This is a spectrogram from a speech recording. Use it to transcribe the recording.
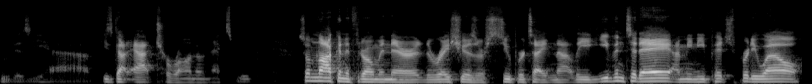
Who does he have? He's got at Toronto next week. So I'm not going to throw him in there. The ratios are super tight in that league. Even today, I mean, he pitched pretty well.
